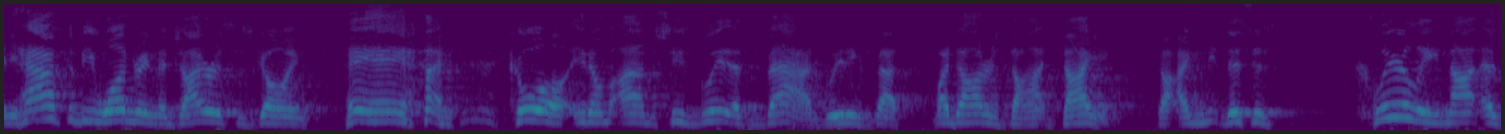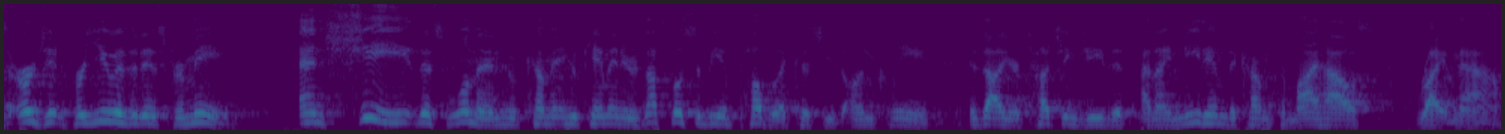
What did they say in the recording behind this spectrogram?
And you have to be wondering that Jairus is going, hey, hey, cool. You know, um, she's bleeding. That's bad. Bleeding's bad. My daughter's di- dying. This is clearly not as urgent for you as it is for me. And she, this woman who, come in, who came in here, who's not supposed to be in public because she's unclean, is out here touching Jesus, and I need him to come to my house right now.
